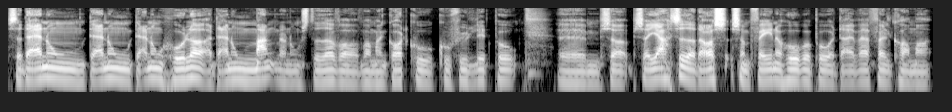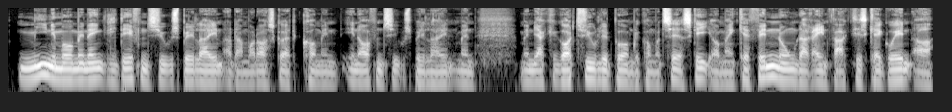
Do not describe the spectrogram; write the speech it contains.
så der, er nogle, der, er nogle, der er nogle huller, og der er nogle mangler nogle steder, hvor, hvor man godt kunne, kunne fylde lidt på. Øhm, så, så jeg sidder der også som fan og håber på, at der i hvert fald kommer minimum en enkelt defensiv spiller ind, og der må da også godt komme en, en offensiv spiller ind. Men, men jeg kan godt tvivle lidt på, om det kommer til at ske, og man kan finde nogen, der rent faktisk kan gå ind og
